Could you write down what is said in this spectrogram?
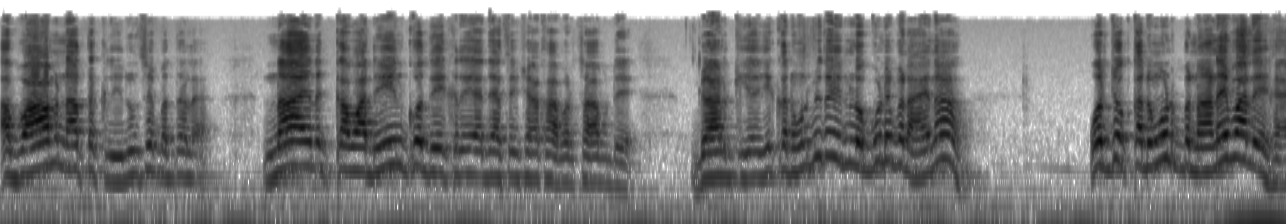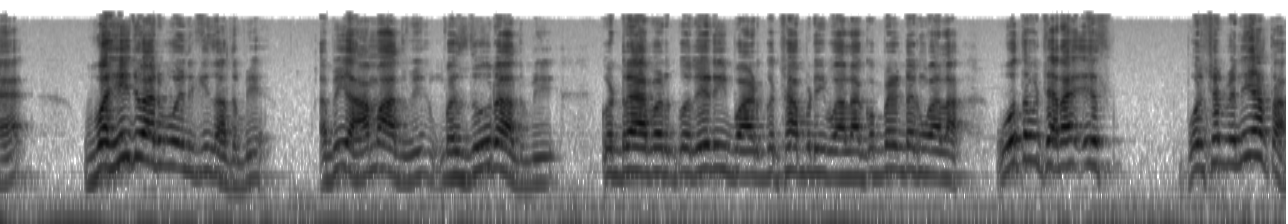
عوام نہ تقریروں سے بدل ہے، نہ ان قوانین کو دیکھ رہے ہیں، جیسے شاہ خابر صاحب نے بیان کیا یہ قانون بھی تو ان لوگوں نے بنائے نا۔ اور جو قانون بنانے والے ہیں، وہی جو ہے وہ ان کی ذات بھی ہے۔ ابھی عام آدمی، مزدور آدمی کو ڈرائیور کو ریڈی بارڈ کو چھاپڑی والا کو بلڈنگ والا، وہ تو بیچارہ اس پوزیشن میں نہیں آتا۔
